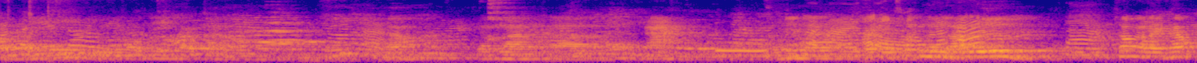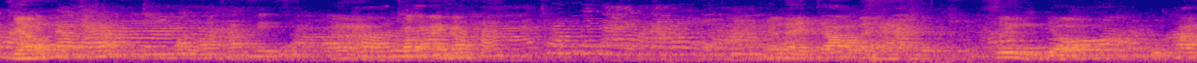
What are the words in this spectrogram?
อนิดนึงนี่ค่ะกำลังเอ่ออะดูที่ทนายสอะอีกอช่องงหนึ่งนะเราคะลืมช่องอะไรครับ เดี๋ยวอ่า ขออนุ ช่อง ญา อะไร ต ครับ นะคะ แม่นายเจ้านะฮะซึ่งเดี๋ยวทุกท่าน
